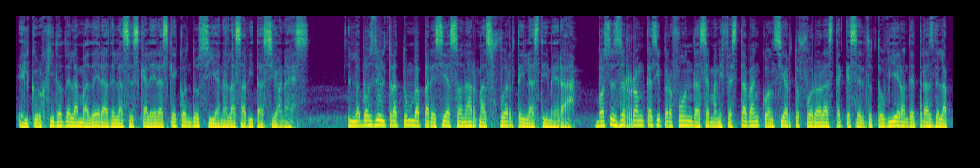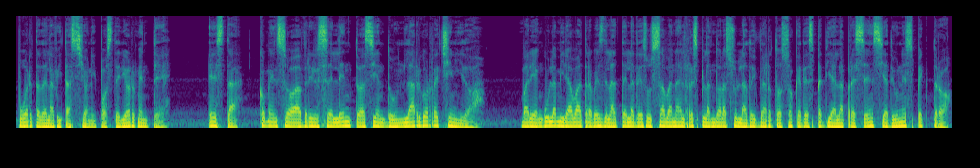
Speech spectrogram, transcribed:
el crujido de la madera de las escaleras que conducían a las habitaciones. La voz de Ultratumba parecía sonar más fuerte y lastimera, Voces roncas y profundas se manifestaban con cierto furor hasta que se detuvieron detrás de la puerta de la habitación y posteriormente, esta comenzó a abrirse lento haciendo un largo rechinido. Mariangula miraba a través de la tela de su sábana el resplandor azulado y verdoso que despedía la presencia de un espectro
